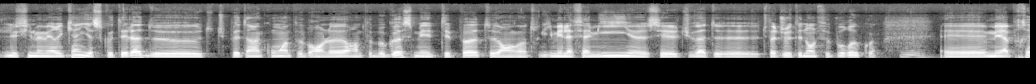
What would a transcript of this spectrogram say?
les films américains, il y a ce côté-là de tu peux être un con un peu branleur, un peu beau gosse, mais tes potes, en- entre guillemets la famille, euh, c'est tu vas te tu vas te jeter dans le feu pour eux, quoi. Et- mais après,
